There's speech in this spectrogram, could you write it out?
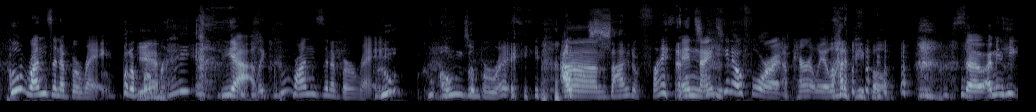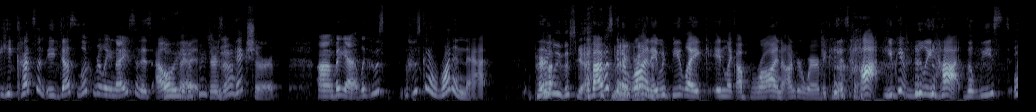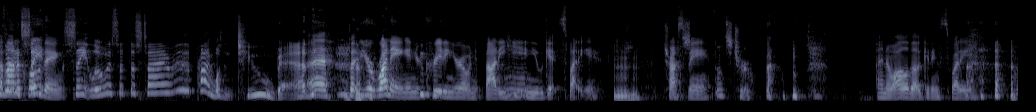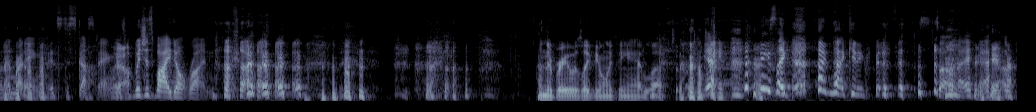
Who runs in a beret? But a Yeah. beret? Yeah, like who runs in a beret? who who owns a beret outside of France? In 1904, apparently a lot of people. So I mean, he he cuts and he does look really nice in his Oh, outfit. yeah, picture, There's yeah. a picture. Um, but yeah, like who's who's gonna run in that? Apparently, this guy. If I was gonna guy. run, it would be like in like a bra and underwear because it's hot. You get really hot. The least well, amount of clothing. St. Louis at this time, it probably wasn't too bad. Eh, but you're running and you're creating your own body heat and you would get sweaty. Mhm. Trust me, That's true. I know all about getting sweaty when I'm running. It's disgusting. Yeah. Which is why I don't run. And the beret was like the only thing he had left. Yeah. He's like, I'm not getting rid of this. That's all I have. Yeah.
